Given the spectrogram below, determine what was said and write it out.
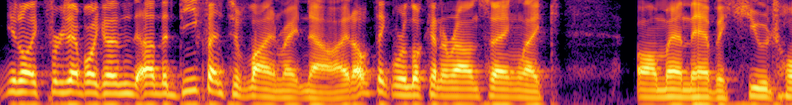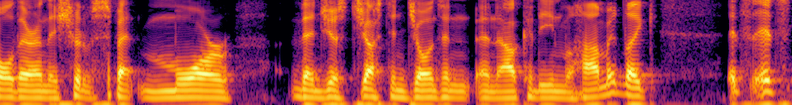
you know, like for example, like on, on the defensive line right now, I don't think we're looking around saying like, oh man, they have a huge hole there and they should have spent more than just Justin Jones and, and Al Quadin Muhammad. Like it's it's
